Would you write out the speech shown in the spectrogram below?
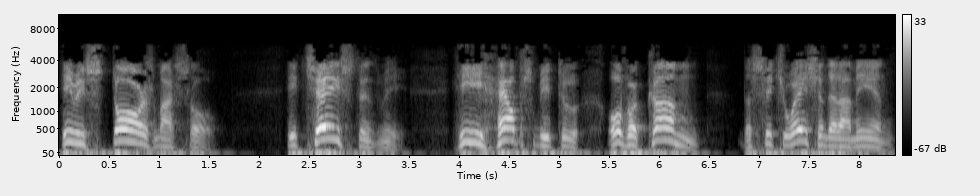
He restores my soul. He chastens me. He helps me to overcome the situation that I'm in.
